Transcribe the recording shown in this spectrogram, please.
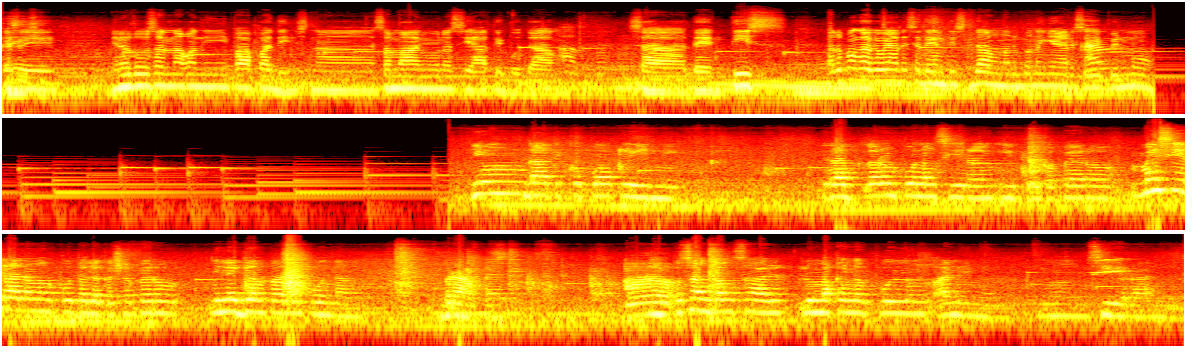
Kasi inutusan ako ni Papa Dins na samahan muna si Ate Budang Apo. sa dentist. Ano bang gagawin natin sa dentist, Dang? Ano ba nangyari sa Um, ipin mo? Yung dati ko pong clinic, nagkaroon po ng sira yung ipin ko. Pero may sira naman po talaga siya. Pero nilagyan pa rin po ng bracket. Ah, Tapos hanggang sa lumaki na po yung ano niya, yung sira niya.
